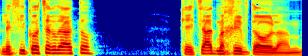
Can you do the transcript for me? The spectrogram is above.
לפי קוצר דעתו. כיצד מחריב את העולם?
